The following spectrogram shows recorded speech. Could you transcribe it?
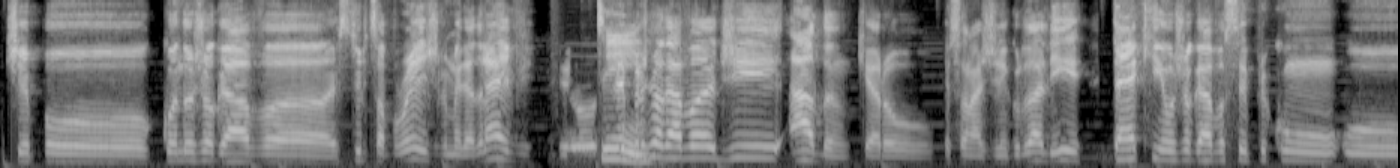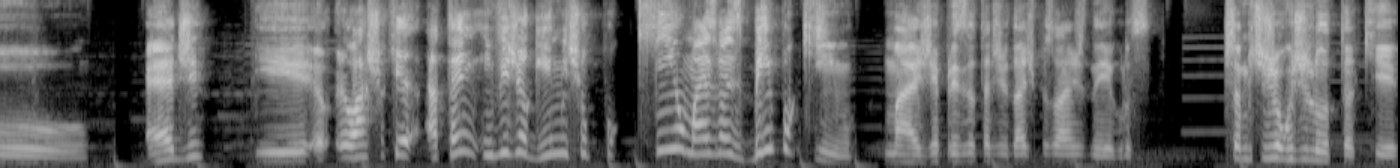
Tipo, quando eu jogava Streets of Rage no Mega Drive, eu Sim. sempre jogava de Adam, que era o personagem negro dali. Tekken eu jogava sempre com o Ed, E eu, eu acho que até em videogame tinha um pouquinho mais, mas bem pouquinho mais de representatividade de personagens negros. Principalmente jogo de luta, que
